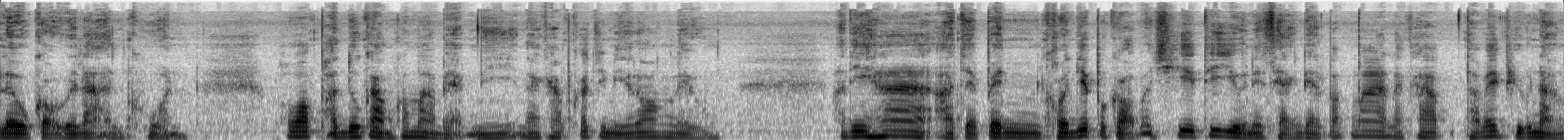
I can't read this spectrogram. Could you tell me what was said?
เร็วกว่าเวลาอันควร เพราะว่าพันธุกรรมเข้ามาแบบนี้นะครับก็จะมีร่องเร็ว อันที่ 5 อาจจะเป็นคนที่ประกอบอาชีพที่อยู่ในแสงแดดมากๆนะครับทำให้ผิวหนัง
